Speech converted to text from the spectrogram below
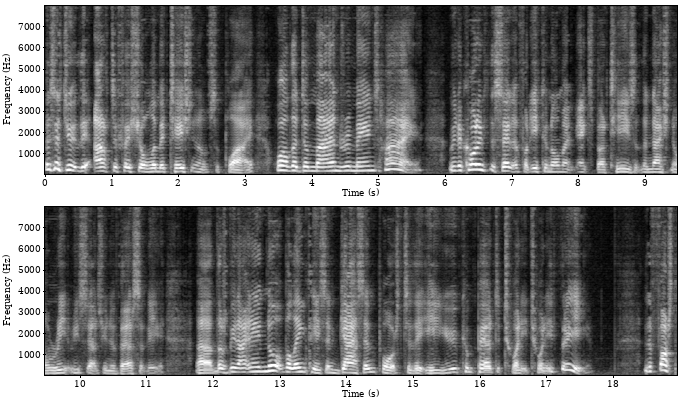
this is due to the artificial limitation of supply while the demand remains high. I mean, according to the Centre for Economic Expertise at the National Research University, uh, there's been a notable increase in gas imports to the EU compared to 2023. In the first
